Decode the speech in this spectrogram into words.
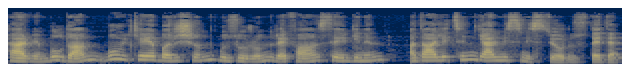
Pervin Buldan, bu ülkeye barışın, huzurun, refahın, sevginin, adaletin gelmesini istiyoruz dedi.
